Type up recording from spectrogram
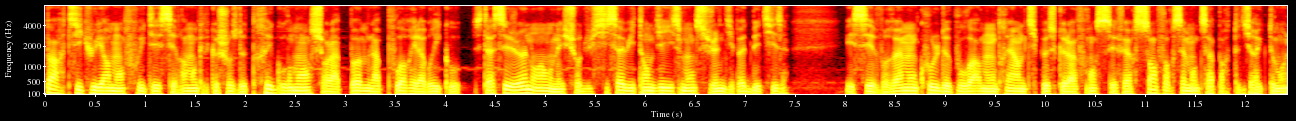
particulièrement fruitée, c'est vraiment quelque chose de très gourmand sur la pomme, la poire et l'abricot. C'est assez jeune, hein, on est sur du 6 à 8 ans de vieillissement si je ne dis pas de bêtises. Et c'est vraiment cool de pouvoir montrer un petit peu ce que la France sait faire sans forcément que ça parte directement à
